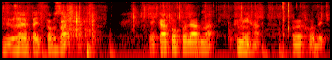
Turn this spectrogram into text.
Невже опять кобзар? Яка популярна книга виходить?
